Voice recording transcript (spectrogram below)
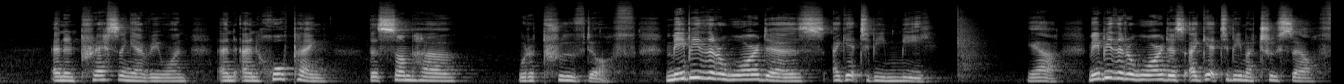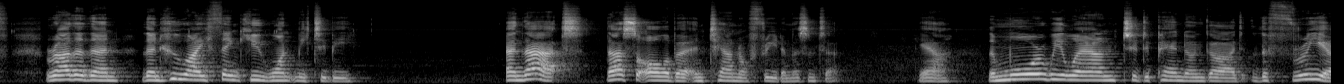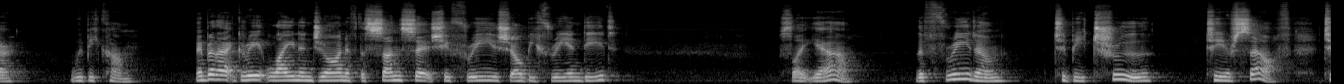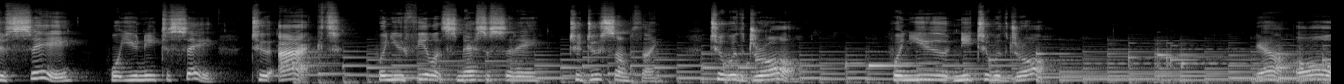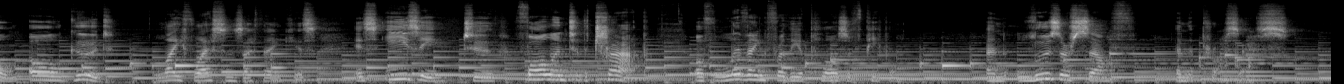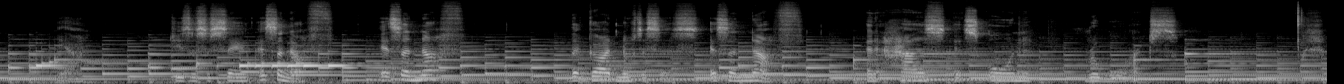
and impressing everyone and, and hoping that somehow we're approved of. Maybe the reward is I get to be me. Yeah. Maybe the reward is I get to be my true self rather than, than who I think you want me to be. And that, that's all about internal freedom, isn't it? Yeah. The more we learn to depend on God, the freer we become. Remember that great line in John if the Son sets you free, you shall be free indeed? It's like, yeah, the freedom to be true to yourself, to say what you need to say, to act when you feel it's necessary to do something, to withdraw when you need to withdraw yeah, all all good life lessons. I think it's it's easy to fall into the trap of living for the applause of people and lose ourselves in the process. Yeah, Jesus is saying it's enough. It's enough that God notices. It's enough, and it has its own rewards.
